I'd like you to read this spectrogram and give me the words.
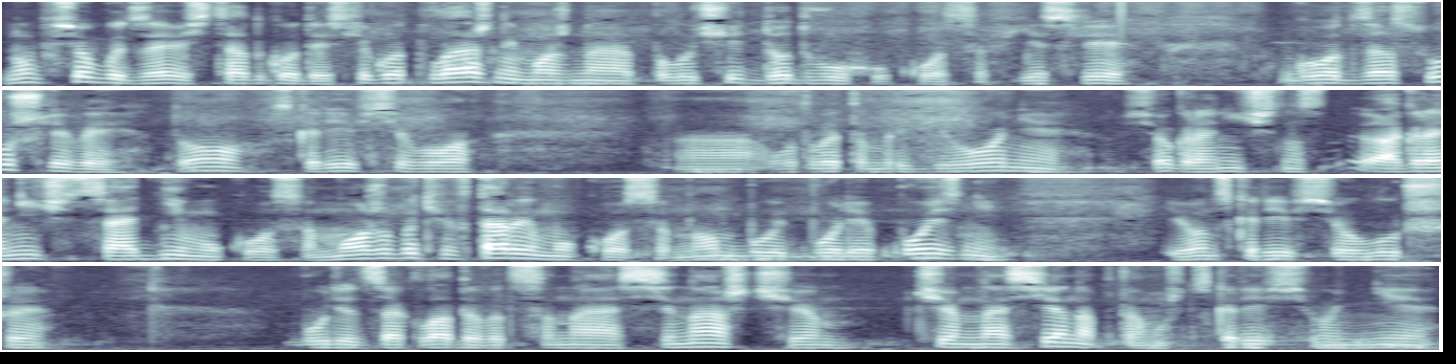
Ну, все будет зависеть от года. Если год влажный, можно получить до двух укосов. Если год засушливый, то, скорее всего, а, вот в этом регионе все ограничится одним укосом. Может быть и вторым укосом, но он будет более поздний, и он, скорее всего, лучше будет закладываться на сенаж, чем, чем на сено, потому что, скорее всего, не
